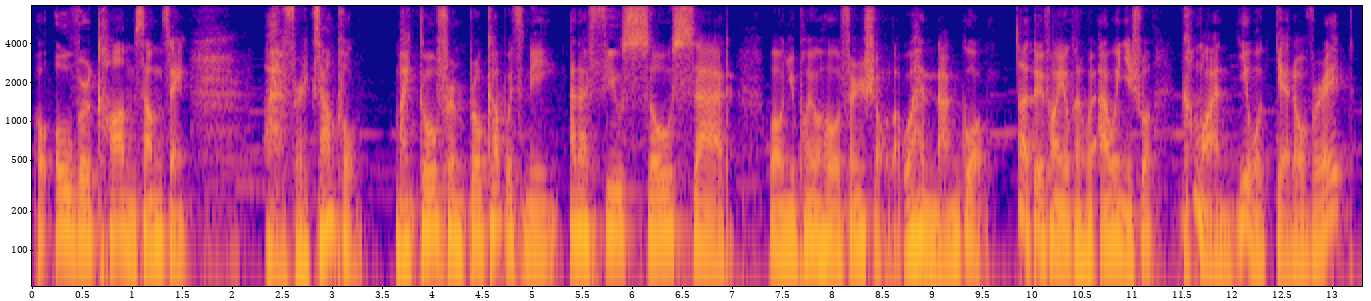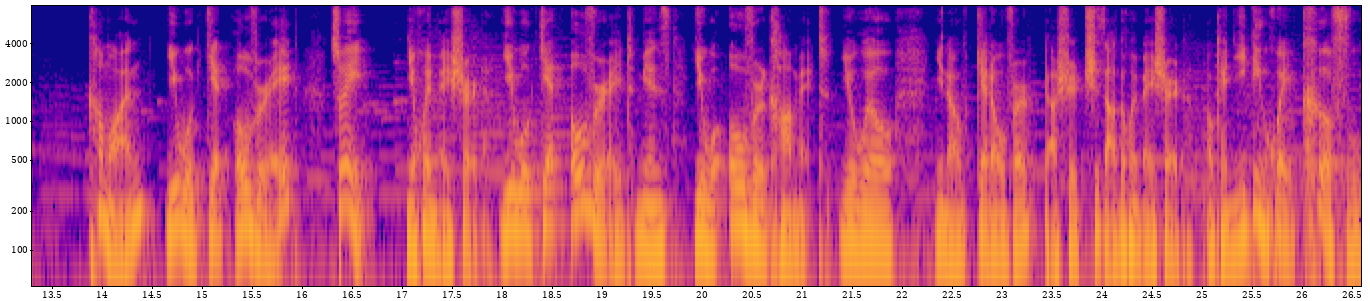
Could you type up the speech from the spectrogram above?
or overcome something. For example, my girlfriend broke up with me and I feel so sad. 我女朋友和我分手了，我很难过。那对方有可能会安慰你说：“Come on, you will get over it. Come on, you will get over it.” 所以你会没事的。You will get over it means you will overcome it. You will, you know, get over 表示迟早都会没事的。OK，你一定会克服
